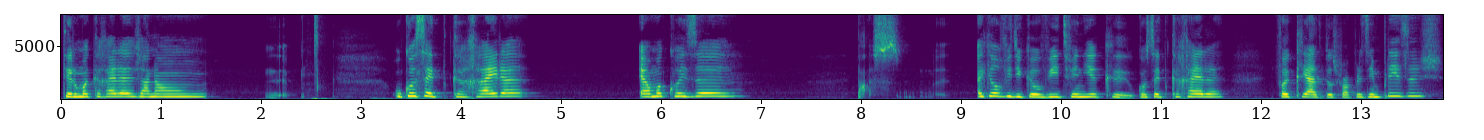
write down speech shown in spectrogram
ter uma carreira já não. O conceito de carreira é uma coisa. Pá, aquele vídeo que eu vi defendia que o conceito de carreira foi criado pelas próprias empresas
